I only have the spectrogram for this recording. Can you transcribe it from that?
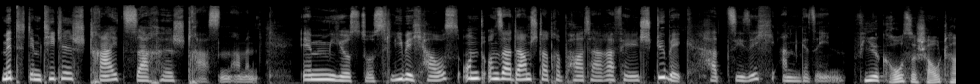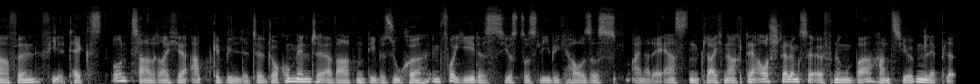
mit dem Titel Streitsache Straßennamen im Justus-Liebig-Haus und unser Darmstadt-Reporter Raphael Stübig hat sie sich angesehen. Vier große Schautafeln, viel Text und zahlreiche abgebildete Dokumente erwarten die Besucher im Foyer des Justus-Liebig-Hauses. Einer der ersten gleich nach der Ausstellungseröffnung war Hans-Jürgen Lepple.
